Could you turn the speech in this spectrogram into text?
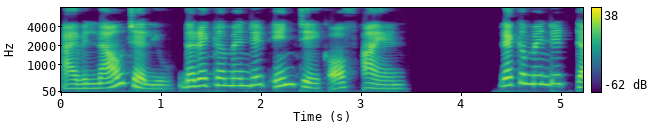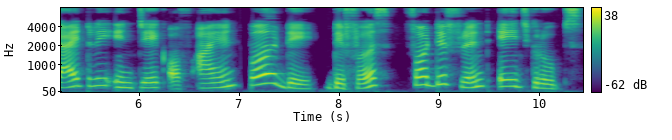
I will now tell you the recommended intake of iron. Recommended dietary intake of iron per day differs for different age groups.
